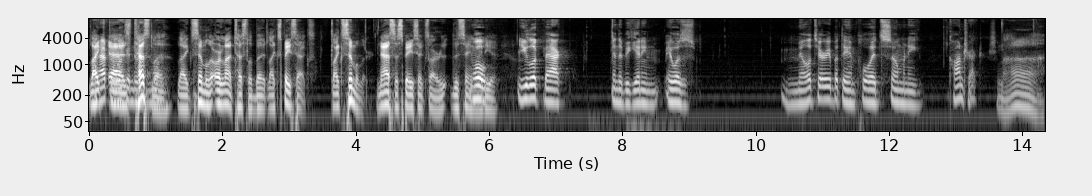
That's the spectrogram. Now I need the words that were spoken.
Like have to look as into it Tesla, like similar, or not Tesla, but like SpaceX, like similar. NASA, SpaceX are the same Well, idea. You look back in the beginning, it was military, but they employed so many contractors. Ah,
